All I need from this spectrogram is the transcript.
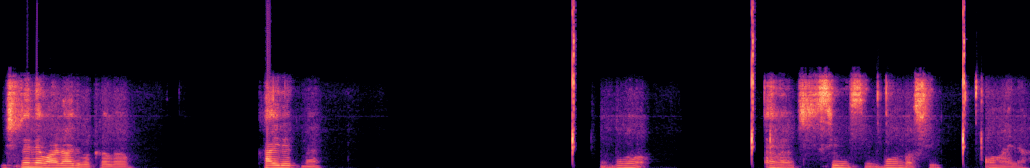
Üstüne ne vardı hadi bakalım. Kaydetme. Bunu evet sil sil. Bunu da sil. Onayla.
